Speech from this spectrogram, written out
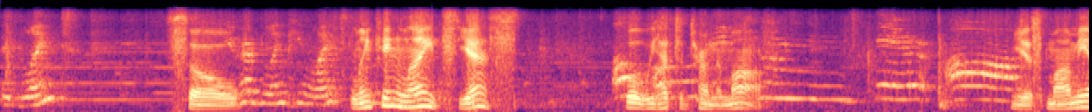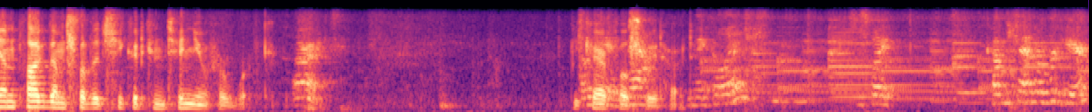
They blinked. So, You had blinking lights. blinking lights, yes. Oh, well, we had to Oh, turn them they off. Turned their off. Yes, Mommy unplugged them so that she could continue her work. All right. Be Okay, careful, now, sweetheart. Nicholas, just wait. Come stand over here.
